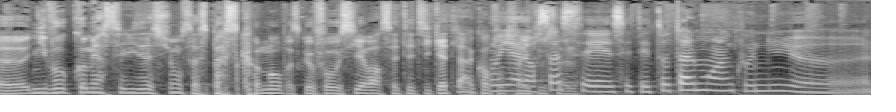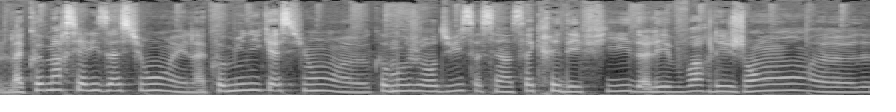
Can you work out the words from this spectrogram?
euh, niveau commercialisation, ça se passe comment? Parce qu'il faut aussi avoir cette étiquette-là quand oui, on alors ça c'était totalement inconnu. Euh, la commercialisation et la communication, euh, comme aujourd'hui, ça c'est un sacré défi d'aller voir les gens euh,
